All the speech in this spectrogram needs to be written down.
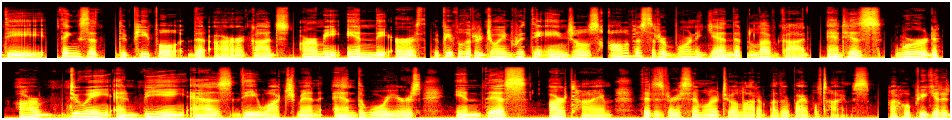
the things that the people that are God's army in the earth, the people that are joined with the angels, all of us that are born again, that love God and His Word, are doing and being as the watchmen and the warriors in this our time that is very similar to a lot of other Bible times. I hope you get a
